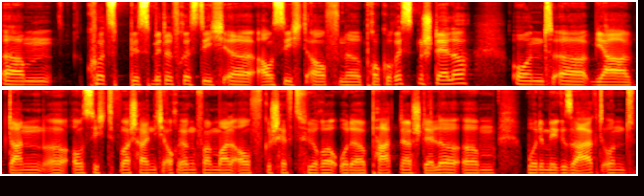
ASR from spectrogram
Ähm, kurz- bis mittelfristig Aussicht auf eine Prokuristenstelle und äh, ja, dann äh, Aussicht wahrscheinlich auch irgendwann mal auf Geschäftsführer oder Partnerstelle, ähm, wurde mir gesagt. Und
